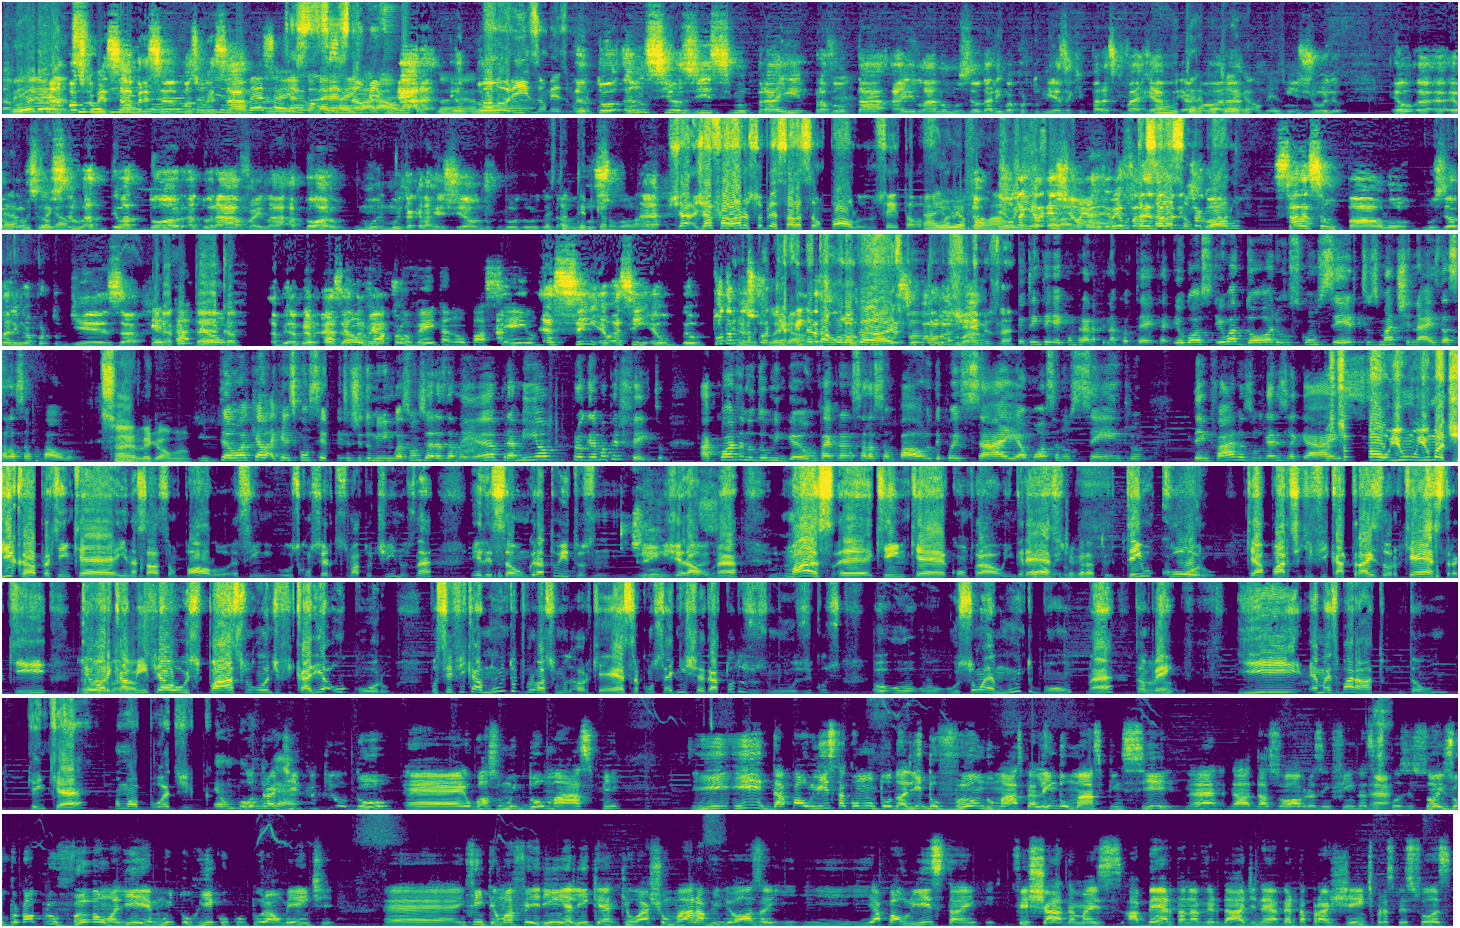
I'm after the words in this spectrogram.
Cara, antes. posso começar, Bressan? Posso começar? Começa aí, começa aí, não. Cara, eu Não. tô, Valorizam mesmo. eu tô ansiosíssimo pra ir para voltar a ir lá no Museu da Língua Portuguesa, que parece que vai reabrir Puta, agora legal mesmo. em julho. Eu, eu, eu, Era eu- eu- eu- eu adoro, adorava ir lá, adoro mu- muito aquela região do, do, do, Faz da tanto tempo luz, que eu não vou lá. né? Já, já falaram sobre a Sala São Paulo? Não sei, eu tava Ah, fora. eu ia falar. eu ia falar. região, eu, eu ia falar exatamente São agora. Paulo. Sala São Paulo, Museu da Língua Portuguesa, Pinacoteca. a- a- a- Mercadão já aproveita no passeio. É sim, eu, assim, eu, eu toda É pessoa que. Ainda tá rolando a São Paulo, dos gêmeos, né? Eu tentei comprar na Pinacoteca. Eu gosto, eu adoro os concertos matinais da Sala São Paulo. Sim. Ah, é legal, mano. Então, aquela- aqueles concertos de domingo às 11 horas da manhã, pra mim é o programa perfeito. Acorda no domingão, vai pra Sala São Paulo, depois sai, almoça no centro. Tem vários lugares legais. Pessoal, e, um- e uma dica pra quem quer ir na Sala São Paulo, assim, os concertos matutinos, né? Eles são gratuitos Sim. em geral, né? Uhum. Mas é, quem quer comprar o ingresso, é gratuito. tem o coro, que é a parte que fica atrás da orquestra, que É teoricamente é o espaço onde ficaria o coro. Você fica muito próximo da orquestra, consegue enxergar todos os músicos, o, o, o, o som é muito bom, né? Também. E é mais barato. Então, quem quer, é uma boa dica. É um bom Outra lugar. dica que eu dou é. Eu gosto muito do MASP. E, e da Paulista como um todo, ali do vão do MASP, além do MASP em si, né? da- das obras, enfim, das É. exposições, o próprio vão ali é muito rico culturalmente. É, enfim, tem uma feirinha ali que, é- que eu acho maravilhosa e, e- e a Paulista fechada, mas aberta na verdade, né? Aberta pra gente, para as pessoas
